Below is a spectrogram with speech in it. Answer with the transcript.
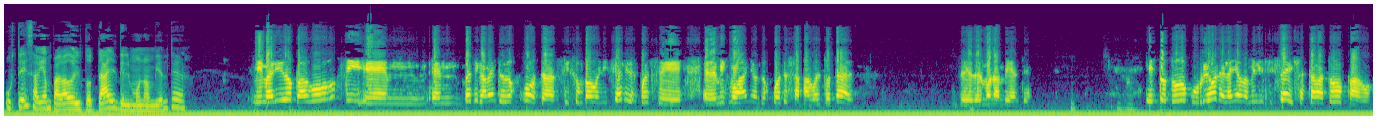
¿Ustedes habían pagado el total del monoambiente? Mi marido pagó, sí, en, en prácticamente dos cuotas. Hizo un pago inicial y después eh, en el mismo año, en dos cuotas, ya pagó el total del monoambiente. Esto todo ocurrió en el año 2016, ya estaba todo pago.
